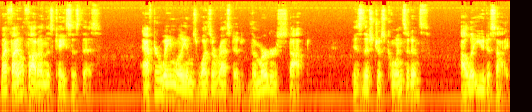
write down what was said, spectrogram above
My final thought on this case is this. After Wayne Williams was arrested, the murders stopped. Is this just coincidence? I'll let you decide.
